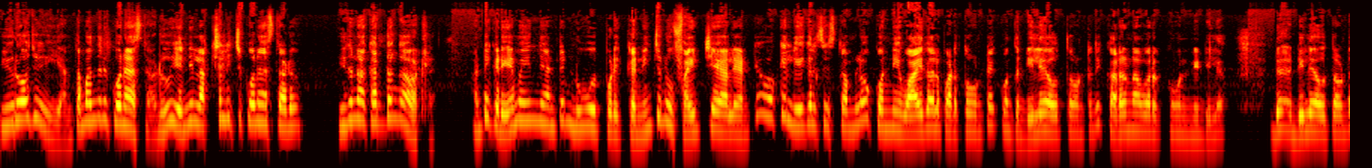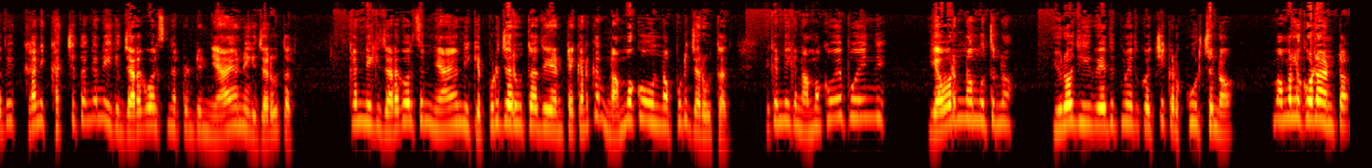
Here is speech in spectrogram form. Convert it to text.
ఈరోజు ఎంతమందిని కొనేస్తాడు? ఎన్ని లక్షలు ఇచ్చి కొనేస్తాడు? ఇది నాకు అర్థం కావట్లేదు. అంటే ఇక్కడ ఏమైంది అంటే నువ్వు ఇప్పుడు ఇక్కడ నుంచి నువ్వు ఫైట్ చేయాలి అంటే ఓకే లీగల్ సిస్టంలో కొన్ని వాయిదాలు పడుతూ ఉంటాయి కొంత డిలే అవుతూ ఉంటుంది. కరోనా వరకు కొన్ని డిలే డిలే అవుతూ ఉంటుంది. కానీ ఖచ్చితంగా నీకు జరగవలసినటువంటి న్యాయం నీకు జరుగుతుంది. కానీ నీకు జరగవలసిన న్యాయం నీకు ఎప్పుడు జరుగుతుంది అంటే కనుక నమ్మకం ఉన్నప్పుడు జరుగుతుంది. ఇక నీకు నమ్మకమే పోయింది. ఎవరిని నమ్ముతున్నావు? ఈరోజు ఈ వేదిక మీదకి వచ్చి ఇక్కడ కూర్చున్నావు. మమ్మల్ని కూడా అంటావు.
